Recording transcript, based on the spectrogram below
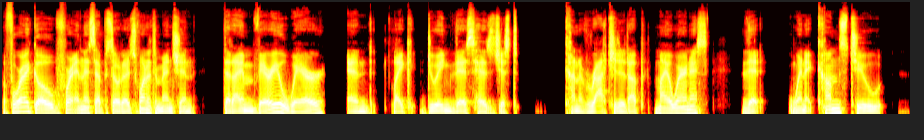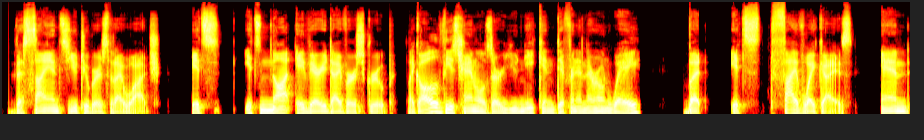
Before I go, before I end this episode, I just wanted to mention that I'm very aware and like doing this has just kind of ratcheted up my awareness that when it comes to the science YouTubers that I watch, it's it's not a very diverse group. Like all of these channels are unique and different in their own way, but it's five white guys. And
